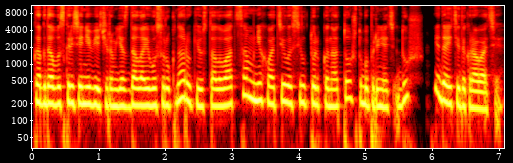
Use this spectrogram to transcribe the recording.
Когда в воскресенье вечером я сдала его с рук на руки усталого отца, мне хватило сил только на то, чтобы принять душ и дойти до кровати.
